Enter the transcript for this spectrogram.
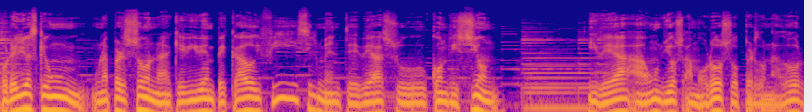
Por ello es que una persona que vive en pecado difícilmente vea su condición y vea a un Dios amoroso, perdonador,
